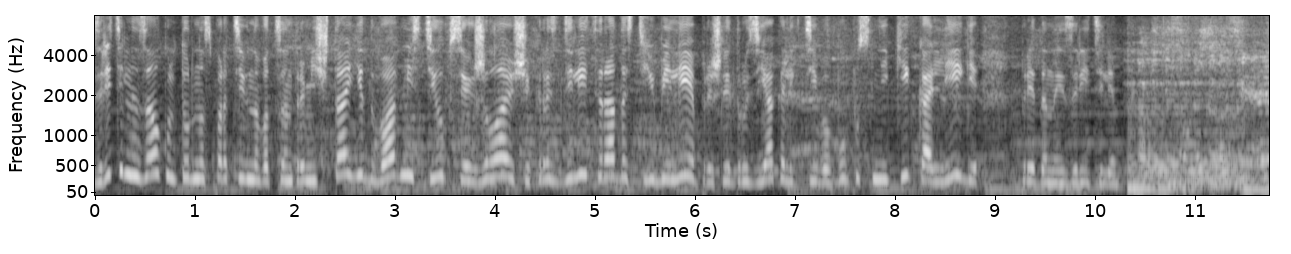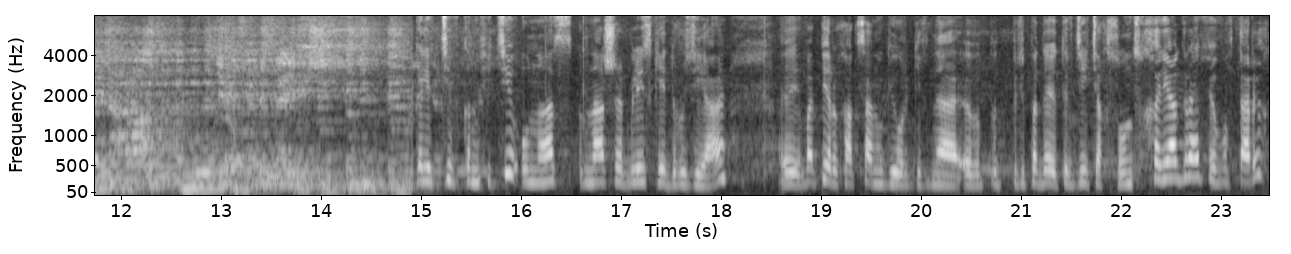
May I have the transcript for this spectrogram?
Зрительный зал культурно-спортивного центра «Мечта» едва вместил всех желающих. Разделить радость юбилея пришли друзья коллектива, выпускники, коллеги, преданные зрители. Коллектив «Конфетти» у нас наши близкие друзья. Э, Во-первых, Оксана Георгиевна э, преподает и в «Детях солнца» хореографию. Во-вторых,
